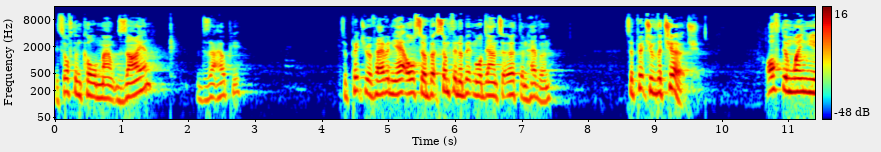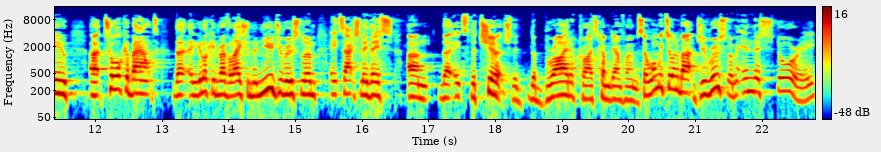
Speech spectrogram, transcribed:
It's often called Mount Zion. Does that help you? It's a picture of heaven, yeah, also, but something a bit more down to earth than heaven. It's a picture of the church. Often when you uh, talk about the, and you look in Revelation, the New Jerusalem, it's actually this, um, the, it's the church, the, the bride of Christ coming down from heaven. So when we're talking about Jerusalem in this story,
